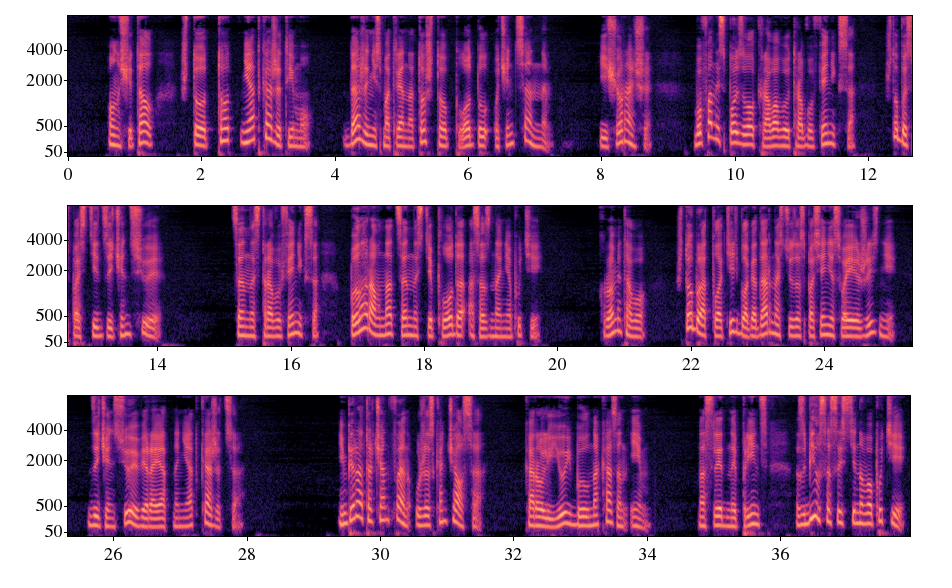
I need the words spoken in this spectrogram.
Он считал, что тот не откажет ему, даже несмотря на то, что плод был очень ценным. Еще раньше Буфан использовал кровавую траву Феникса, чтобы спасти Цзи Сюэ. Ценность травы Феникса была равна ценности плода осознания пути. Кроме того, чтобы отплатить благодарностью за спасение своей жизни, Цзи Чэньсюэ, вероятно, не откажется. Император Чан Фэн уже скончался. Король Юй был наказан им. Наследный принц сбился с истинного пути,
